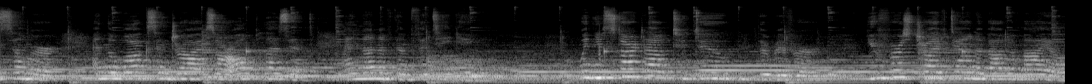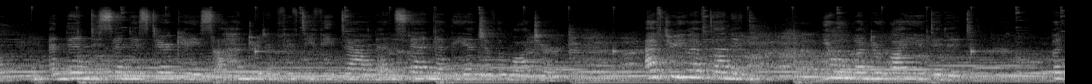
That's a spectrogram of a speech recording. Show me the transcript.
Summer, and the walks and drives are all pleasant and none of them fatiguing. When you start out to do the river, you first drive down about a mile and then descend a staircase 150 feet down and stand at the edge of the water. After you have done it, you will wonder why you did it, but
